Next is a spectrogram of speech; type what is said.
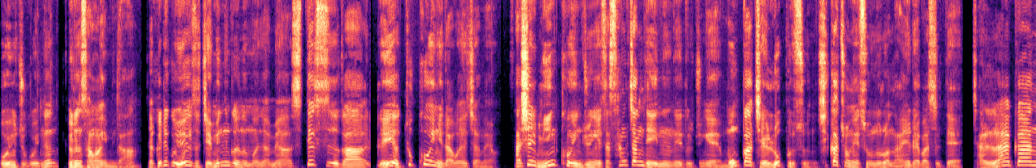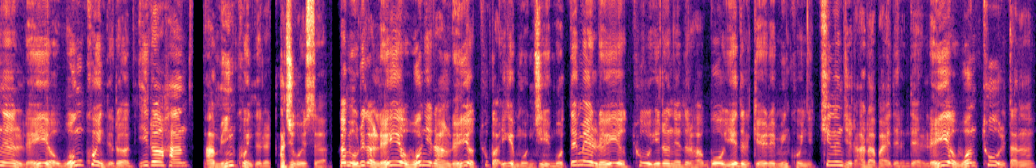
보여주고 있는 그런 상황입니다. 자, 그리고 여기서 재밌는 거는 뭐냐면 스택스가 레이어 2 코인이라고 했잖아요. 사실 민코인 중에서 상장되어 있는 애들 중에 뭔가 제일 높은 순, 시가총액 순으로 나열해 봤을 때 잘 나가는 레이어 1 코인들은 이러한 다 민코인들을 가지고 있어요. 그러면 우리가 레이어 1이랑 레이어 2가 이게 뭔지, 뭐 때문에 레이어 2 이런 애들하고 얘들 계열의 민코인이 튀는지를 알아봐야 되는데 레이어 1, 2 일단은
